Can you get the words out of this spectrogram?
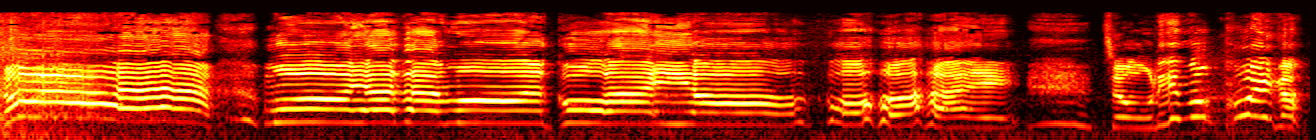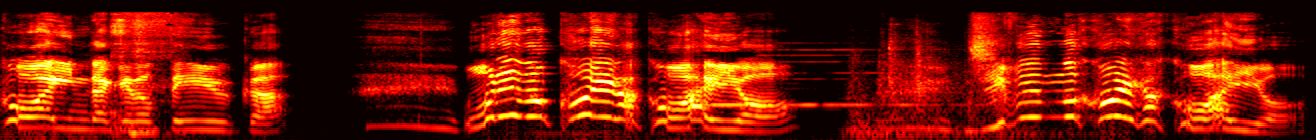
あーもうやだもう怖いよ怖いちょ俺の声が怖いんだけどっていうか俺の声が怖いよ自分の声が怖いよ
